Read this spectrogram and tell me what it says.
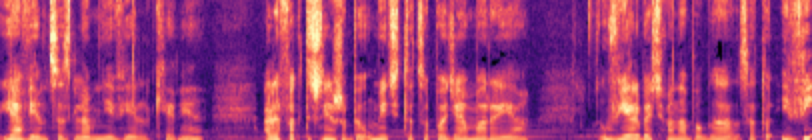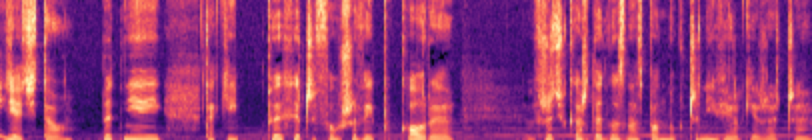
ja wiem, co jest dla mnie wielkie, nie? Ale faktycznie, żeby umieć to, co powiedziała Maryja, uwielbiać Pana Boga za to i widzieć to, bytniej takiej pychy czy fałszywej pokory. W życiu każdego z nas Pan Bóg czyni wielkie rzeczy.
